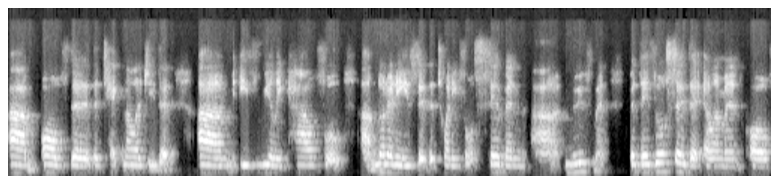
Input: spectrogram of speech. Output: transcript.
um, of the the technology that um, is really powerful, um, not only is there the twenty four seven uh, movement, but there's also the element of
